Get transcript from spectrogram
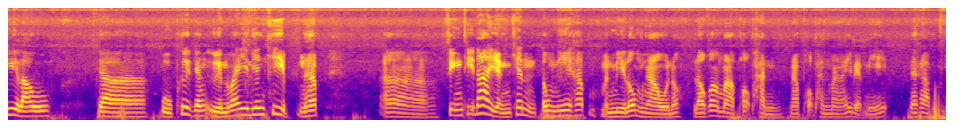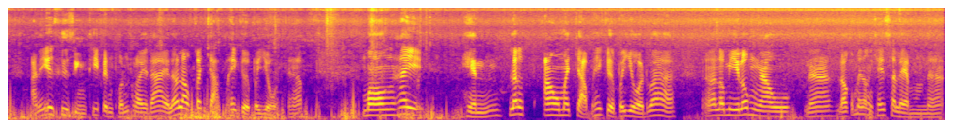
ที่เราจะปลูกพืชอย่างอื่นไว้เลี้ยงชีพนะครับอ่า สิ่งที่ได้อย่างเช่นตรงนี้ครับ มันมีร่มเงาเนาะเราก็มาเพาะพันธุ์นะเพาะพันธุ์ไม้แบบนี้นะครับ อันนี้ก็คือสิ่งที่เป็นผลพลอยได้ แล้วเราก็จับให้เกิดประโยชน์นะครับ มองให้เห็นแล้วเอามาจับให้เกิดประโยชน์ว่าเรามีร่มเงานะเราก็ไม่ต้องใช้แสลมนะ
